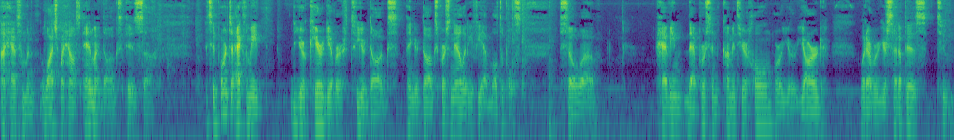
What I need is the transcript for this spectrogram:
I have someone watch my house and my dogs. Is uh, it's important to acclimate your caregiver to your dogs and your dog's personality if you have multiples. So uh, having that person come into your home or your yard, whatever your setup is, to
